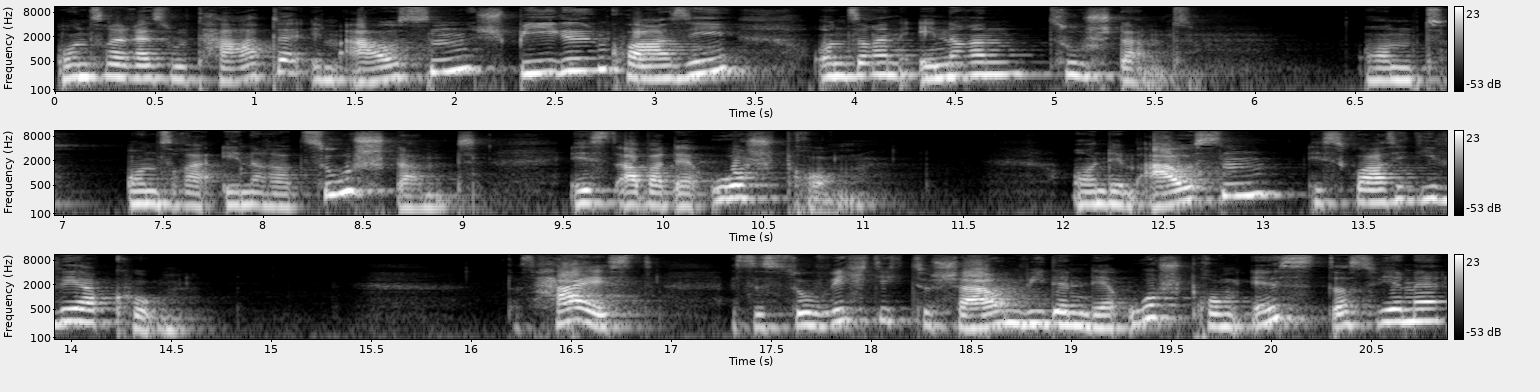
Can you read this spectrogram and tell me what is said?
Unsere Resultate im Außen spiegeln quasi unseren inneren Zustand. Und unser innerer Zustand ist aber der Ursprung. Und im Außen ist quasi die Wirkung. Das heißt, es ist so wichtig zu schauen, wie denn der Ursprung ist, dass wir eine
